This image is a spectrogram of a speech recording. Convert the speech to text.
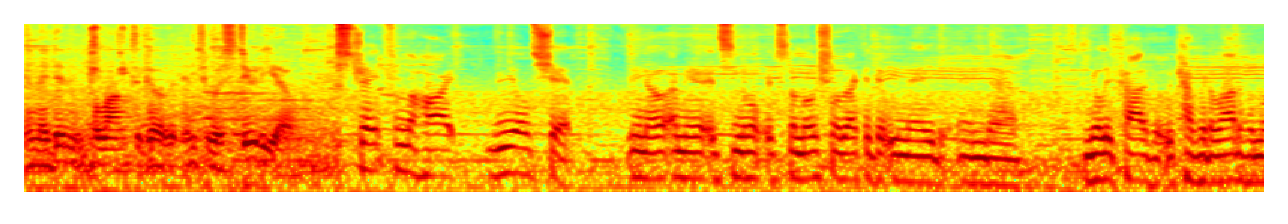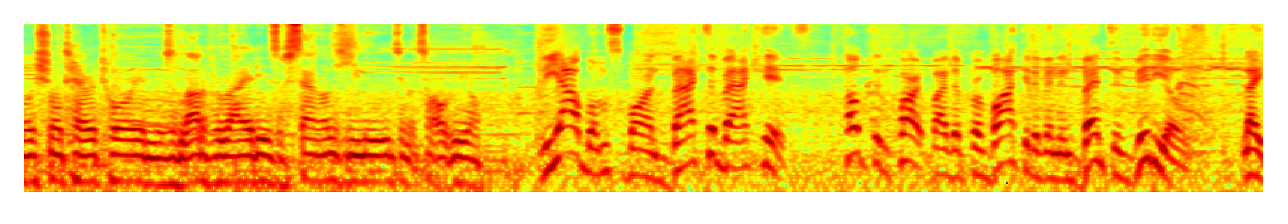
and they didn't belong to go into a studio. Straight from the heart, real shit. You know, I mean, it's an, it's an emotional record that we made, and uh, I'm really proud of it. We covered a lot of emotional territory, and there's a lot of varieties of sounds and moods, and it's all real. The album spawned back-to-back hits, helped in part by the provocative and inventive videos, like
